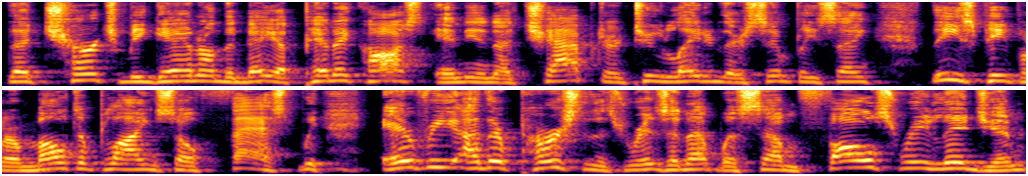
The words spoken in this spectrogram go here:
The church began on the day of Pentecost. And in a chapter or two later, they're simply saying these people are multiplying so fast. We, every other person that's risen up with some false religion,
